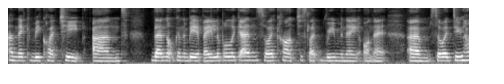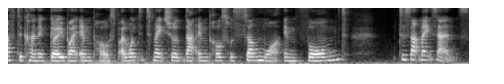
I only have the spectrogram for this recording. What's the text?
and they can be quite cheap and they're not going to be available again so i can't just like ruminate on it um so i do have to kind of go by impulse but i wanted to make sure that, that impulse was somewhat informed does that make sense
